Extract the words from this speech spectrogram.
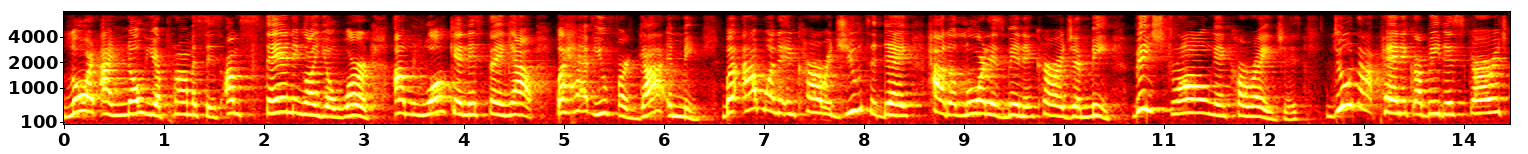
Lord, I know your promises. I'm standing on your word. I'm walking this thing out, but have you forgotten me? But I want to encourage you today how the Lord has been encouraging me. Be strong and courageous. Do not panic or be discouraged,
